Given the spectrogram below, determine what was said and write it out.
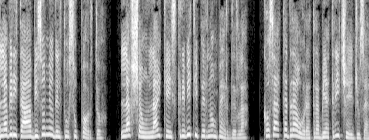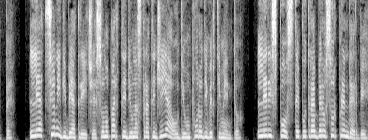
La verità ha bisogno del tuo supporto. Lascia un like e iscriviti per non perderla. Cosa accadrà ora tra Beatrice e Giuseppe? Le azioni di Beatrice sono parte di una strategia o di un puro divertimento? Le risposte potrebbero sorprendervi.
